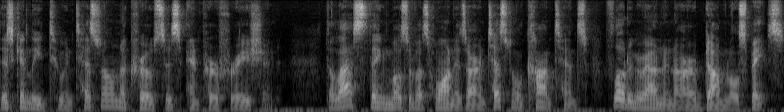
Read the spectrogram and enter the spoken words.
This can lead to intestinal necrosis and perforation. The last thing most of us want is our intestinal contents floating around in our abdominal space.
